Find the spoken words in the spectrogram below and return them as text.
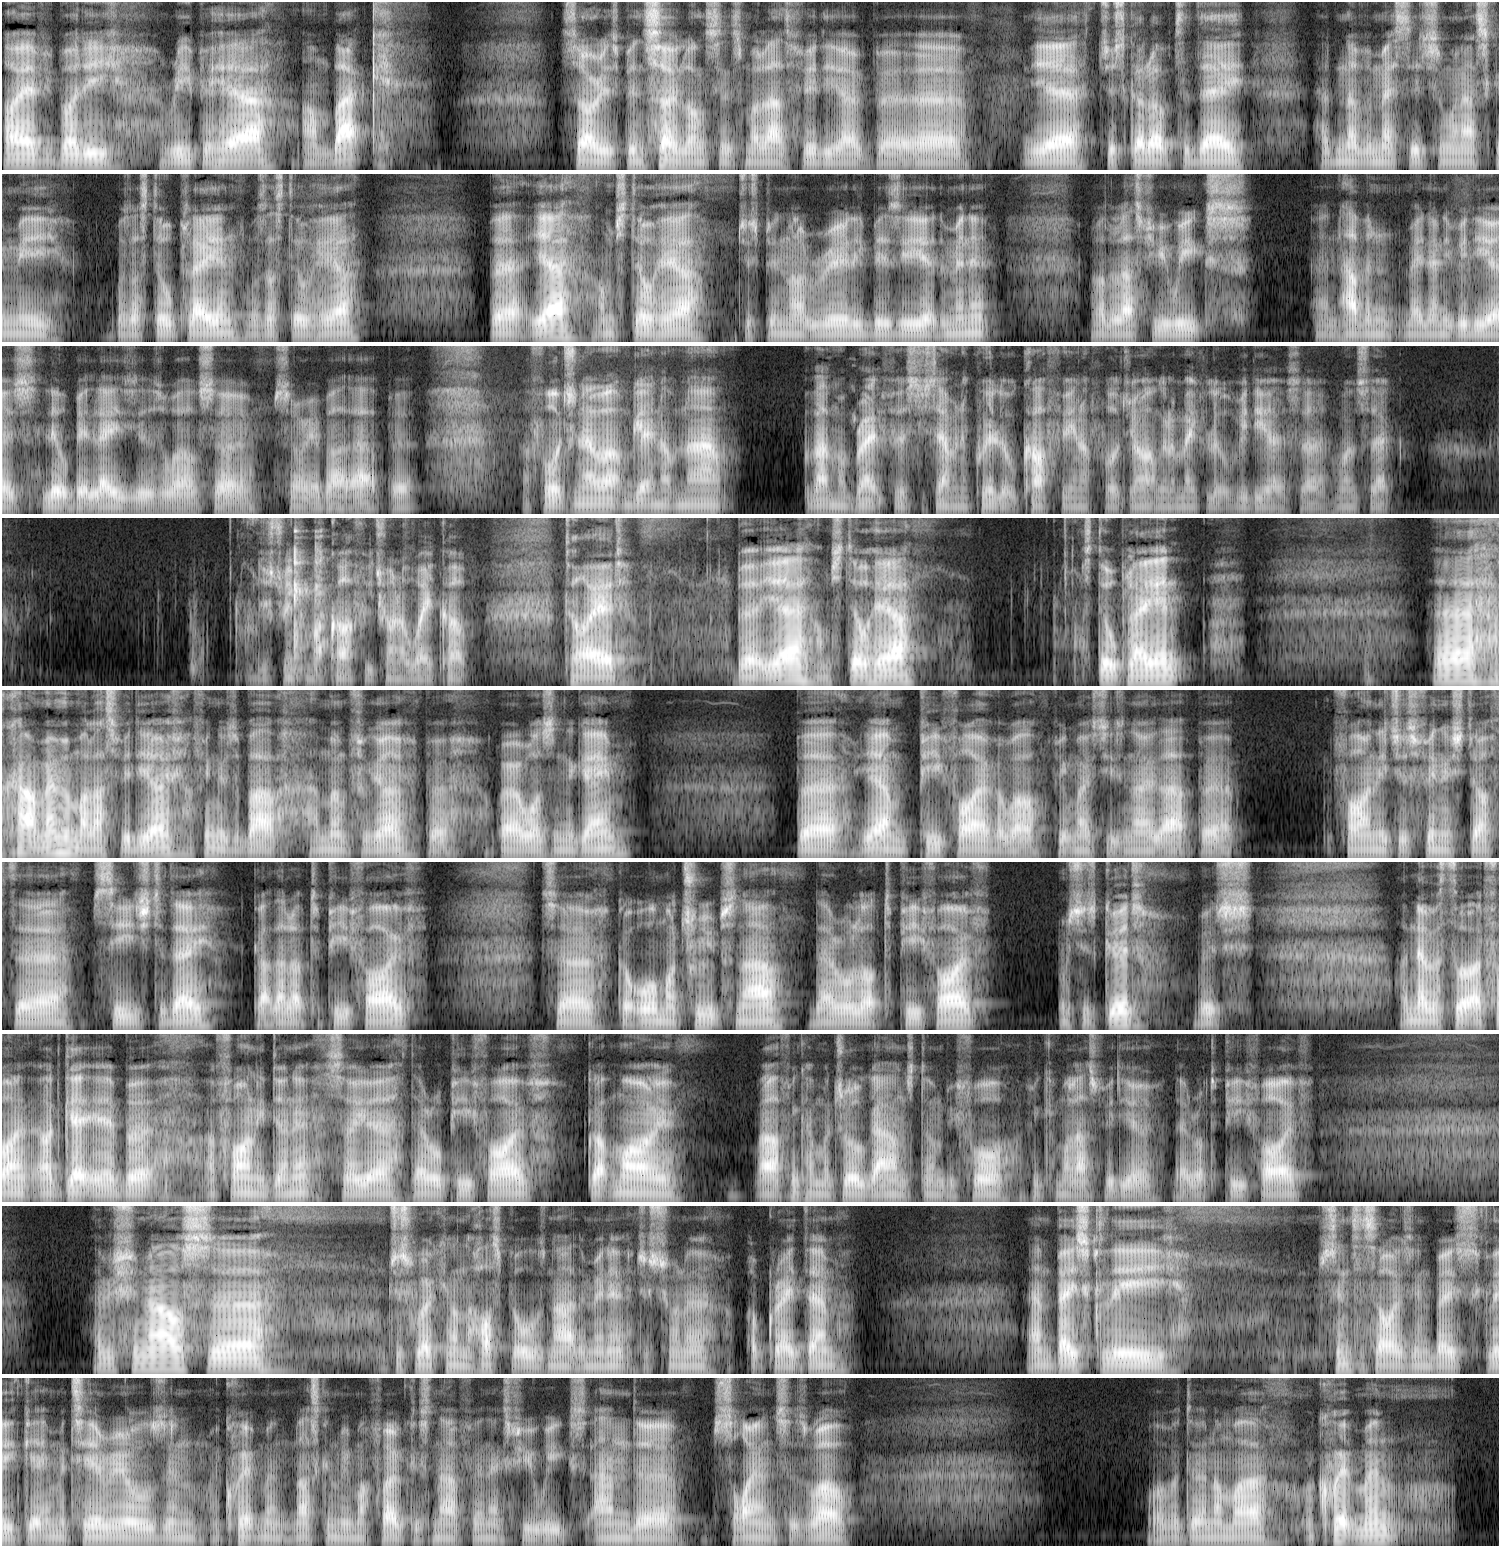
Hi everybody, Reaper here, I'm back. Sorry it's been so long since my last video, but uh, yeah, just got up today. Had another message, someone asking me, was I still playing? Was I still here? But yeah, I'm still here. Just been like really busy at the minute, well the last few weeks, and haven't made any videos. A little bit lazy as well, so sorry about that. But I thought, you know what, I'm getting up now I've had my breakfast, just having a quick little coffee, and I thought, you know, I'm going to make a little video. So, one sec. I'm just drinking my coffee, trying to wake up. Tired. But yeah, I'm still here. Still playing. Uh, I can't remember my last video. I think it was about a month ago, but where I was in the game. But yeah, I'm P5. Well, I think most of you know that, but finally just finished off the siege today got that up to P5 so got all my troops now. They're all up to P5 which is good which I never thought I'd find I'd get here but I've finally done it. So yeah they're all P5 got my well, I think I had my drill grounds done before. I think in my last video they were up to P5 everything else uh, I'm just working on the hospitals now at the minute just trying to upgrade them. And basically synthesizing basically getting materials and equipment that's going to be my focus now for the next few weeks and uh, science as well. What have I done on my equipment?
